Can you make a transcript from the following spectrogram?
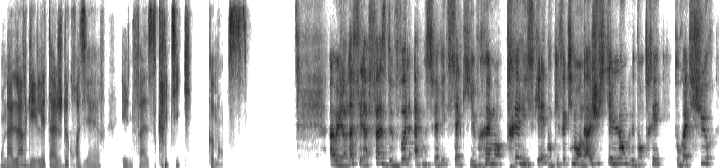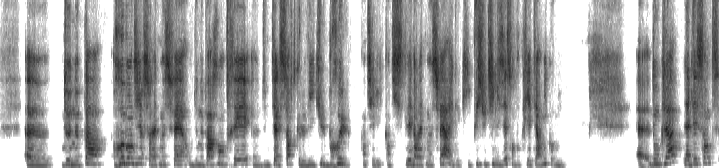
On a largué l'étage de croisière et une phase critique commence. Ah oui, alors là, c'est la phase de vol atmosphérique, celle qui est vraiment très risquée. Donc, effectivement, on a ajusté l'angle d'entrée pour être sûr euh, de ne pas rebondir sur l'atmosphère ou de ne pas rentrer euh, d'une telle sorte que le véhicule brûle quand il, est dans l'atmosphère et qu'il puisse utiliser son bouclier thermique au mieux. Euh, donc là, la descente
